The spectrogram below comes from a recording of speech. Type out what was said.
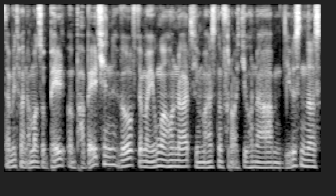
damit man einmal so ein paar Bällchen wirft, wenn man junge Hunde hat. Die meisten von euch, die Hunde haben, die wissen das.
